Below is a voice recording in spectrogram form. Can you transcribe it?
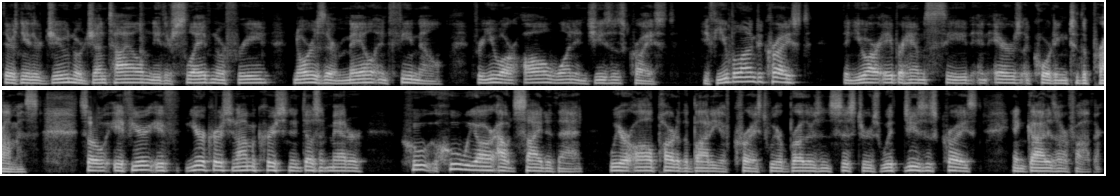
There is neither Jew nor Gentile, neither slave nor free, nor is there male and female, for you are all one in Jesus Christ. If you belong to Christ, then you are Abraham's seed and heirs according to the promise. So if you're if you're a Christian, I'm a Christian, it doesn't matter who who we are outside of that. We are all part of the body of Christ. We are brothers and sisters with Jesus Christ, and God is our Father.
